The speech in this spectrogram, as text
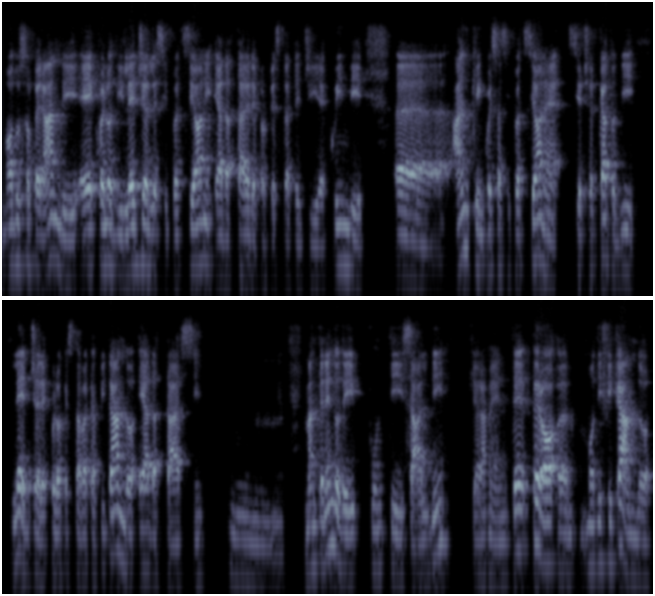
modus operandi è quello di leggere le situazioni e adattare le proprie strategie. Quindi eh, anche in questa situazione si è cercato di leggere quello che stava capitando e adattarsi, mh, mantenendo dei punti saldi, chiaramente, però eh, modificando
